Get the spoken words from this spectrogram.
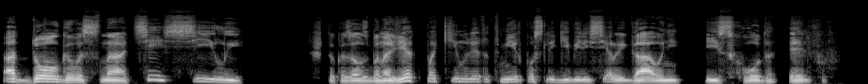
от долгого сна те силы, что, казалось бы, навек покинули этот мир после гибели Серой Гавани и исхода эльфов.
